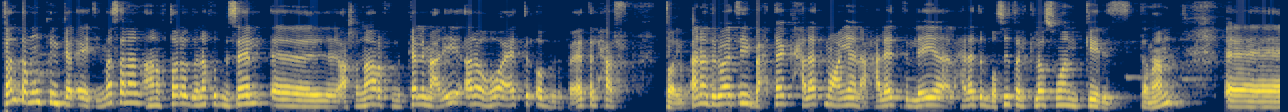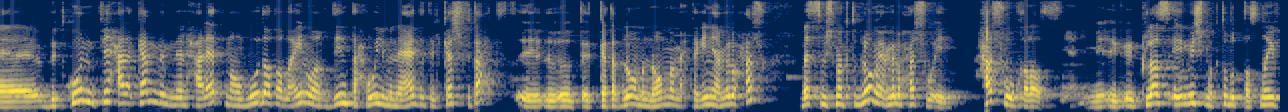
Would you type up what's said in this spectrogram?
فأنت ممكن كالآتي مثلا هنفترض وناخد مثال آه عشان نعرف نتكلم عليه الا وهو عيادة ال operative عيادة الحشو. طيب أنا دلوقتي بحتاج حالات معينة حالات اللي هي الحالات البسيطة ال class 1 caries تمام؟ آه بتكون في حالة كم من الحالات موجودة طالعين واخدين تحويل من عيادة الكشف تحت آه كتب لهم إن هم محتاجين يعملوا حشو. بس مش مكتوب لهم يعملوا حشو إيه. حشو وخلاص. يعني class إيه مش مكتوب التصنيف.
